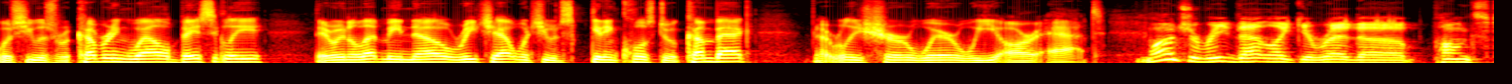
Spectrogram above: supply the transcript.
was she was recovering well. Basically, they were going to let me know, reach out when she was getting close to a comeback. Not really sure where we are at. Why don't you read that like you read uh, Punk's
